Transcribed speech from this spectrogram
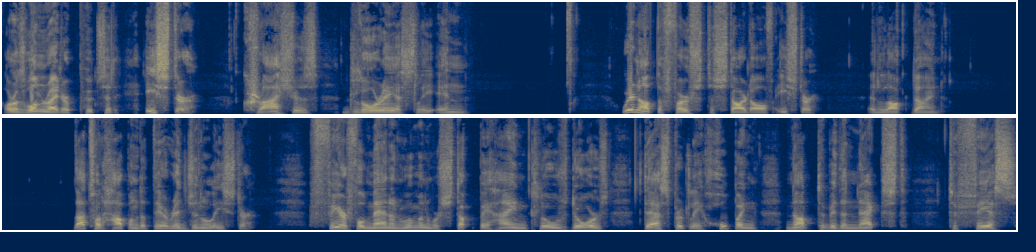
Or as one writer puts it, Easter crashes gloriously in. We're not the first to start off Easter in lockdown. That's what happened at the original Easter. Fearful men and women were stuck behind closed doors, desperately hoping not to be the next to face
